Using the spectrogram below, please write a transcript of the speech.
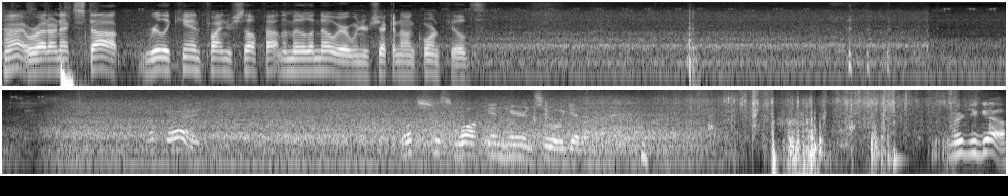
All right, we're at our next stop. Really can find yourself out in the middle of nowhere when you're checking on cornfields. okay. Let's just walk in here and see what we get in. Where'd you go?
